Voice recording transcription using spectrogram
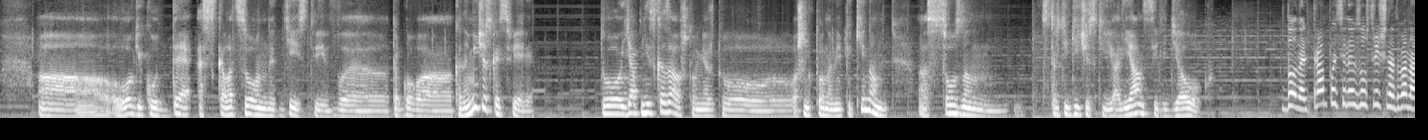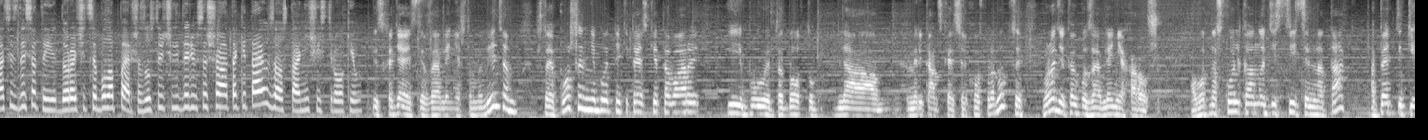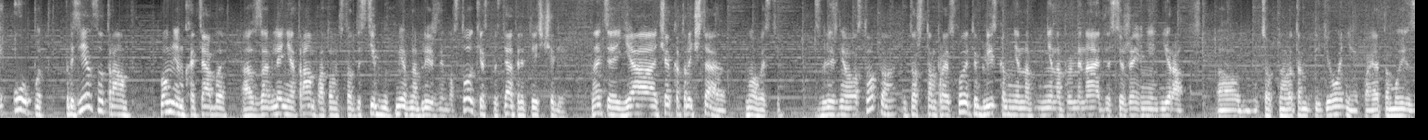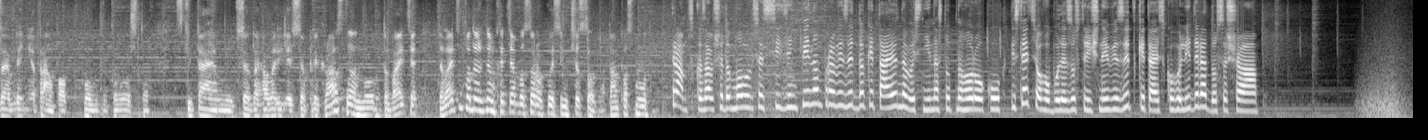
а, логику деэскалационных действий в э, торгово-экономической сфере, то я бы не сказал, что между Вашингтоном и Пекином э, создан стратегический альянс или диалог. Дональд Трамп оцінив зустріч на 12 з 10. До речі, це була перша зустріч лідерів США та Китаю за останні 6 років. исходя из тех заявлений, что мы видим, что и пошлин не будет на китайские товары, и будет доступ для американской сельхозпродукции, вроде как бы заявление хорошее. А вот насколько оно действительно так, опять-таки опыт президентства Трампа, помним хотя бы а, заявление Трампа о том, что достигнут мир на Ближнем Востоке спустя 3000 лет. Знаете, я человек, который читаю новости с Ближнего Востока, и то, что там происходит, и близко мне на- не напоминает достижение мира э, собственно, в этом регионе, поэтому и заявление Трампа по поводу того, что с Китаем все договорились, все прекрасно, но давайте, давайте подождем хотя бы 48 часов, а там посмотрим. Трамп сказав, що домовився з Сі Цзіньпіном про візит до Китаю навесні наступного року. Після цього буде зустрічний візит китайського лідера до США.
